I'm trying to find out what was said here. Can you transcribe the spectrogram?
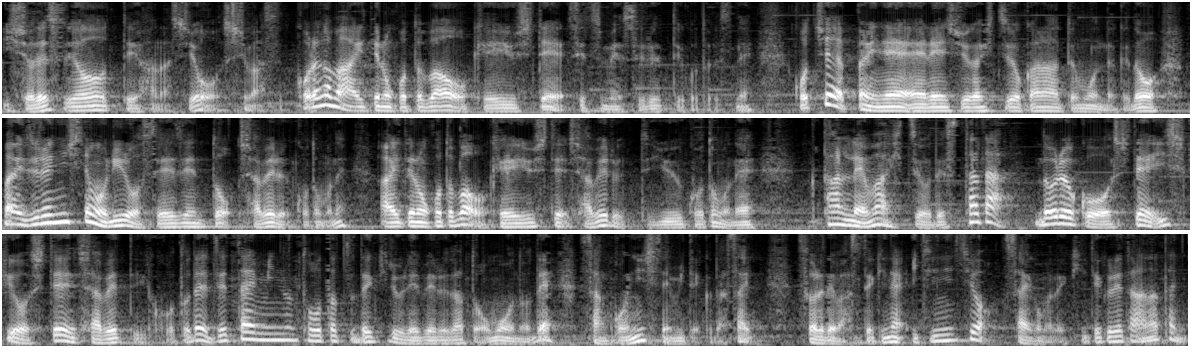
一緒ですよっていう話をします。これがまあ相手の言葉を経由して説明するっていうことですね。こっちはやっぱりね、練習が必要かなと思うんだけど、まあいずれにしても理路整然と喋ることもね、相手の言葉を経由して喋るっていうこともね、鍛錬は必要です。ただ、努力をして、意識をして喋っていくことで、絶対みんな到達できるレベルだと思うので、参考にしてみてください。それでは素敵な一日を最後まで聞いてくれたあなたに、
